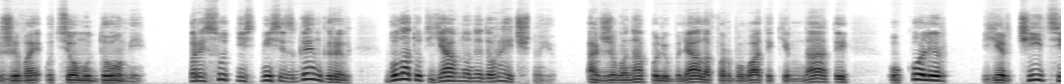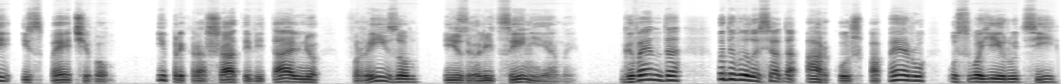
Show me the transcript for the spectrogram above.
живе у цьому домі. присутність місіс Генгрев була тут явно недоречною, адже вона полюбляла фарбувати кімнати у колір гірчиці із печивом і прикрашати вітальню фризом із гліциніями. Гвенда подивилася на аркуш паперу у своїй руці,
